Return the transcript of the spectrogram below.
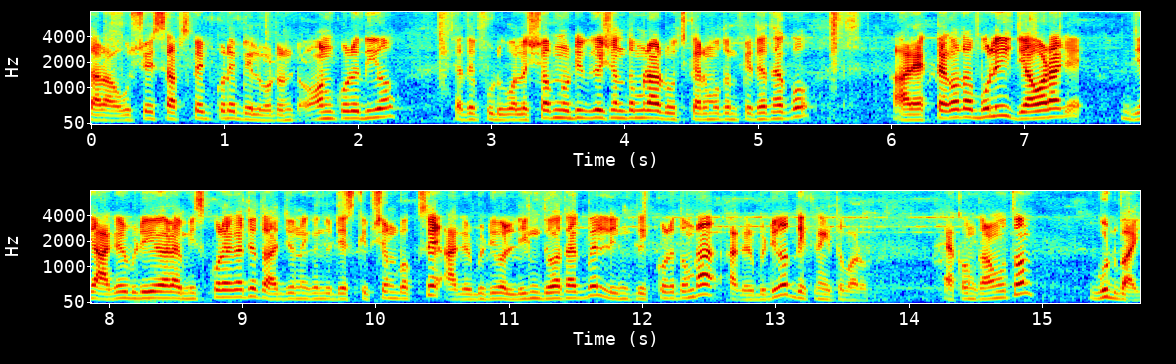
তারা অবশ্যই সাবস্ক্রাইব করে বেল বাটনটা অন করে দিও, যাতে ফুটবলের সব নোটিফিকেশন তোমরা রোজকার মতন পেতে থাকো। আর একটা কথা বলি, যাওয়ার আগে যে আগের ভিডিও এরা মিস করে গেছে, তার জন্য কিন্তু ডিসক্রিপশন বক্সে আগের ভিডিওর লিঙ্ক দেওয়া থাকবে। লিঙ্ক ক্লিক করে তোমরা আগের ভিডিও দেখে নিতে পারো। এখনকার মতন গুড বাই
